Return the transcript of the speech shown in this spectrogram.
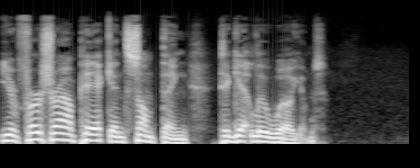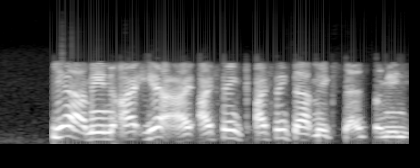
your first round pick and something to get Lou Williams? Yeah, I mean, I yeah, I, I think I think that makes sense. I mean,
